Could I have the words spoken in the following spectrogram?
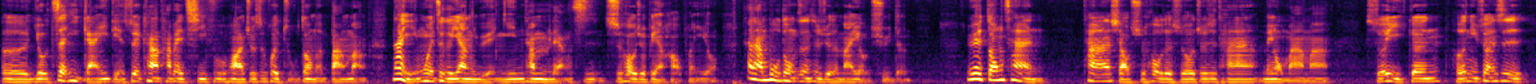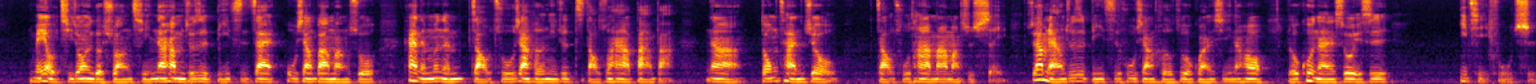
呃有正义感一点，所以看到他被欺负的话，就是会主动的帮忙。那也因为这个样的原因，他们两只之后就变好朋友。看他们互动真的是觉得蛮有趣的，因为东灿他小时候的时候就是他没有妈妈。所以跟和妮算是没有其中一个双亲，那他们就是彼此在互相帮忙说，看能不能找出像和妮就找出他的爸爸，那东灿就找出他的妈妈是谁，所以他们两个就是彼此互相合作关系，然后有困难的时候也是一起扶持。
